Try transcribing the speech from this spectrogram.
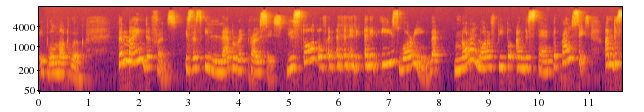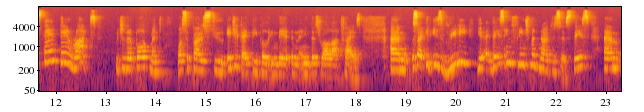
it will not work. The main difference is this elaborate process. You start off, and, and, and, and it is worrying that not a lot of people understand the process, understand their rights, which the department was supposed to educate people in, their, in, in this rollout phase. Um, so it is really, there's infringement notices, there's um,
